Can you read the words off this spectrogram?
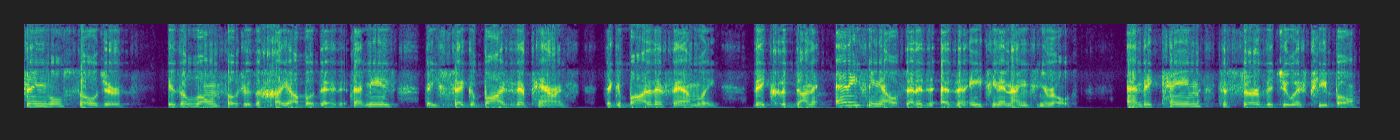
single soldier is a lone soldier, is a chayal boded. That means they say goodbye to their parents, say goodbye to their family. They could have done anything else as an 18 and 19 year old. And they came to serve the Jewish people,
